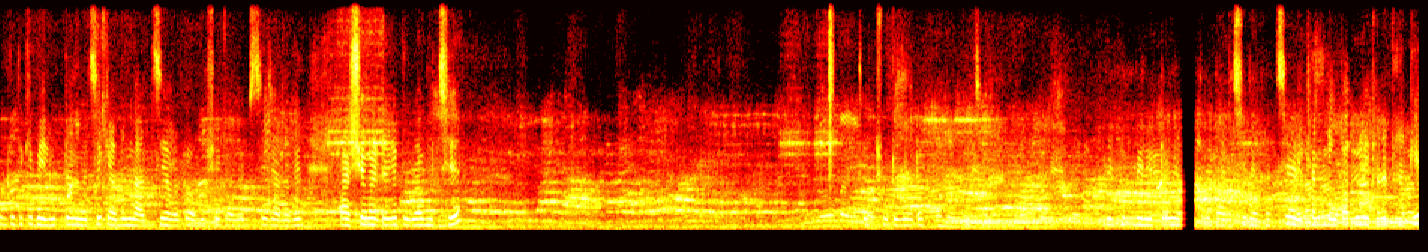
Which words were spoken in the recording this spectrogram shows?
উল্টো থেকে বেলুনটা রয়েছে, কেমন লাগছে আমাকে অবশ্যই কমেন্টসে জানাবেন। পাশে আমার এটাকে প্রোগ্রাম হচ্ছে। তো ছোট খাবার দেখুন আমি আপনাদের পারছি দেখাচ্ছি। আর এখানে নৌকাগুলো এখানে থাকে,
